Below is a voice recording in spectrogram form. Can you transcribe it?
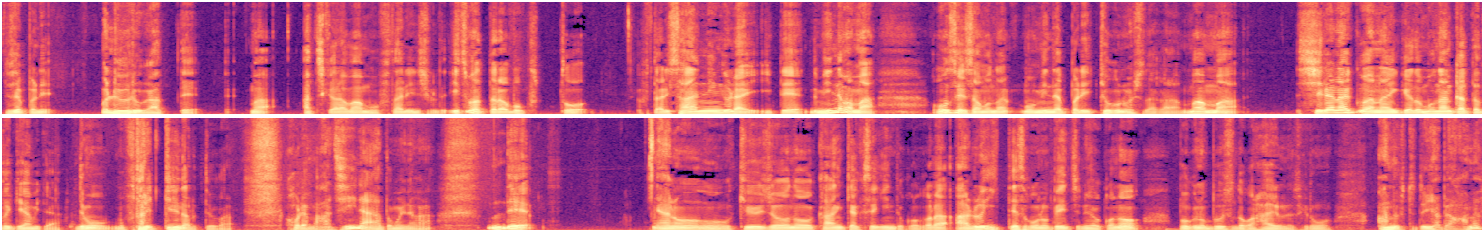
じゃやっぱり、まあ、ルールがあって、まあ、あっちからはもう2人にしてくれて、いつもだったら僕と2人3人ぐらいいて、でみんなはまあ、音声さんもな、もうみんなやっぱり局の人だから、まあまあ、知らなくはないけども、何かあった時は、みたいな。でも、もう二人っきりになるっていうから、これまじいなと思いながら。で、あの球場の観客席のところから歩いて、そこのベンチの横の僕のブースのところに入るんですけども、雨降ってて、やべ、雨降っ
